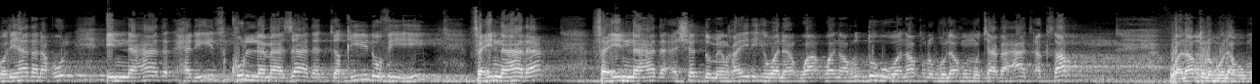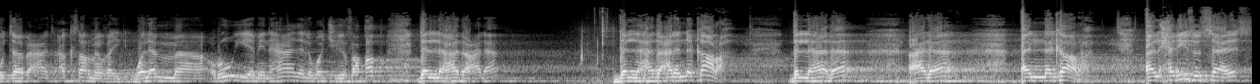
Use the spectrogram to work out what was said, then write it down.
ولهذا نقول إن هذا الحديث كلما زاد التقييد فيه فإن هذا فإن هذا أشد من غيره ونرده ونطلب له متابعات أكثر ونطلب له متابعات أكثر من غيره. ولما روي من هذا الوجه فقط دل هذا على دل هذا على النكارة. دل هذا على النكارة. الحديث الثالث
